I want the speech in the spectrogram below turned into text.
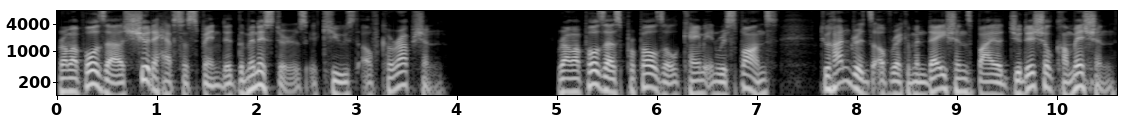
Ramaphosa should have suspended the ministers accused of corruption. Ramaphosa's proposal came in response to hundreds of recommendations by a judicial commission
